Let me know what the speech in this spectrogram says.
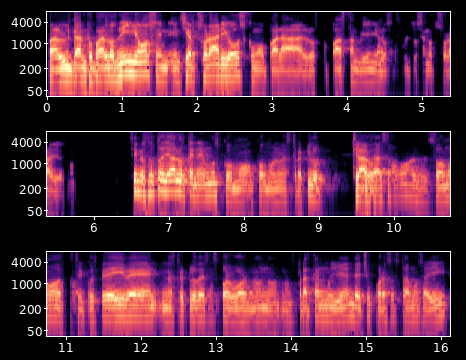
para tanto para los niños en, en, ciertos horarios como para los papás también y los adultos en otros horarios, ¿no? Sí, nosotros ya lo tenemos como, como nuestro club. Claro. O sea, somos, somos Tricúspide Iben, nuestro club es Sport World, ¿no? Nos, nos, tratan muy bien, de hecho por eso estamos ahí.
